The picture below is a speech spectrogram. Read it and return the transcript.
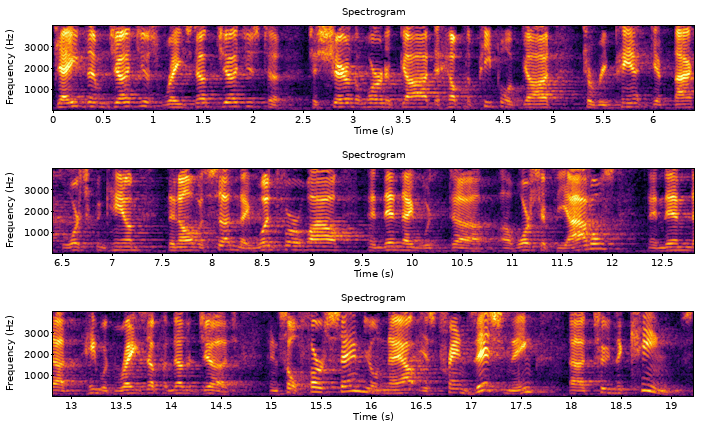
gave them judges, raised up judges to, to share the word of God, to help the people of God to repent, get back worshiping Him. Then all of a sudden they would for a while, and then they would uh, uh, worship the idols, and then uh, He would raise up another judge. And so First Samuel now is transitioning uh, to the kings.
